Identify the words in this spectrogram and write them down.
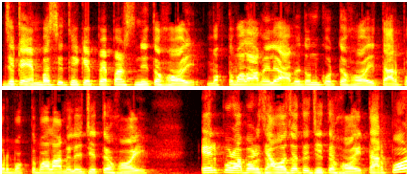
যেটা এম্বাসি থেকে পেপারস নিতে হয়, মক্তবাল আমেলে আবেদন করতে হয়, তারপর মক্তবাল আমেলে যেতে হয়, এরপর আবার যাওয়া যাতে যেতে হয়, তারপর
